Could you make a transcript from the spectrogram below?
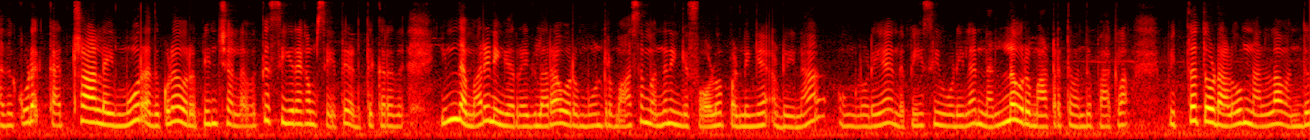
அது கூட கற்றாழை மோர் அது கூட ஒரு பிஞ்ச் அளவுக்கு சீரகம் சேர்த்து எடுத்துக்கிறது. இந்த மாதிரி நீங்கள் ரெகுலராக ஒரு மூன்று மாதம் வந்து நீங்கள் ஃபாலோ பண்ணீங்க அப்படின்னா உங்களுடைய இந்த பிசிஓடியில் நல்ல ஒரு மாற்றத்தை வந்து பார்க்கலாம். பித்தத்தோட அளவும் நல்லா வந்து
